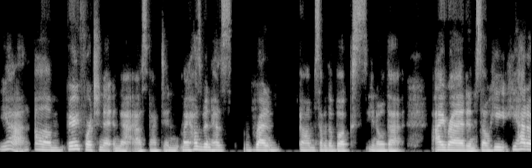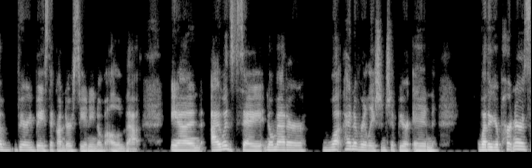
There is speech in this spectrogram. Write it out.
yeah, um, very fortunate in that aspect. And my husband has read um, some of the books, you know, that I read, and so he he had a very basic understanding of all of that. And I would say, no matter what kind of relationship you're in, whether your partner's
